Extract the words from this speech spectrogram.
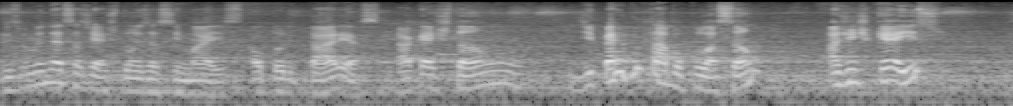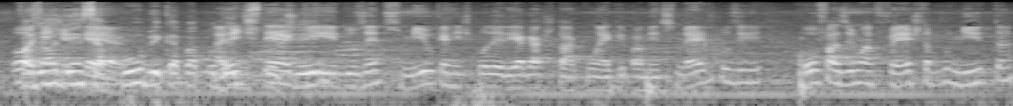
principalmente nessas gestões assim mais autoritárias, a questão de perguntar à população: a gente quer isso? Fazer a uma audiência quer? pública para poder A gente tem discutir. aqui 200 mil que a gente poderia gastar com equipamentos médicos e ou fazer uma festa bonita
